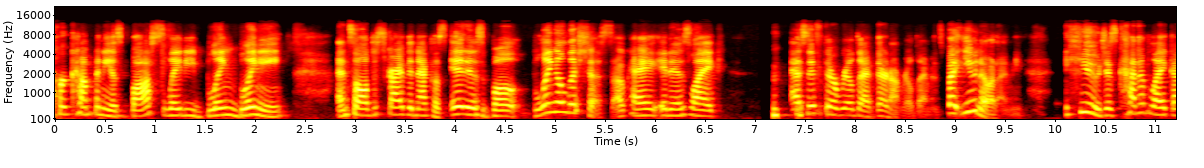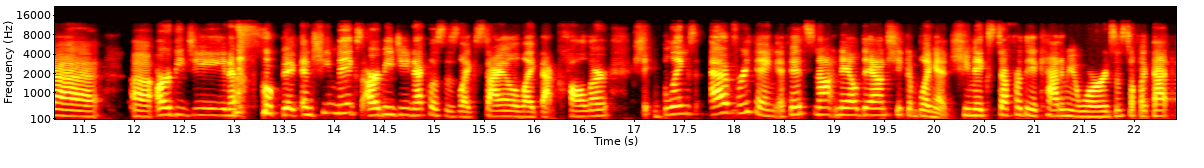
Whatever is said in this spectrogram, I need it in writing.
Her company is Boss Lady Bling Blingy. And so I'll describe the necklace. It is blingalicious. Okay. It is like as if they're real diamonds. They're not real diamonds, but you know what I mean huge. It's kind of like a, a RBG, you know, big. And she makes RBG necklaces like style, like that collar. She blings everything. If it's not nailed down, she can bling it. She makes stuff for the Academy Awards and stuff like that.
